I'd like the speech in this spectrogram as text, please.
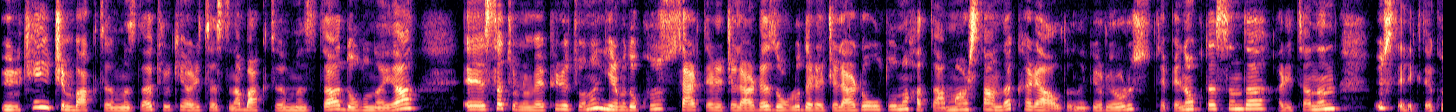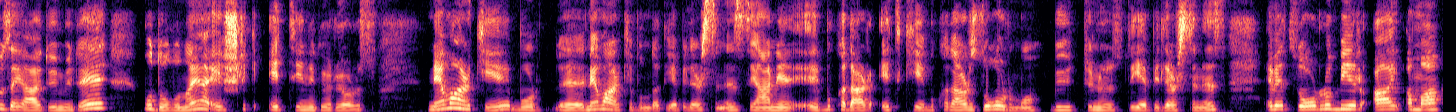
Ülke için baktığımızda, Türkiye haritasına baktığımızda Dolunay'a e, Satürn'ün ve Plüton'un 29 sert derecelerde, zorlu derecelerde olduğunu hatta Mars'tan da kare aldığını görüyoruz. Tepe noktasında haritanın üstelik de kuzey ay düğümü de bu dolunaya eşlik ettiğini görüyoruz. Ne var ki bu e, ne var ki bunda diyebilirsiniz. Yani e, bu kadar etki, bu kadar zor mu büyüttünüz diyebilirsiniz. Evet zorlu bir ay ama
